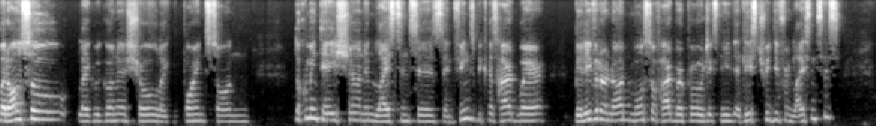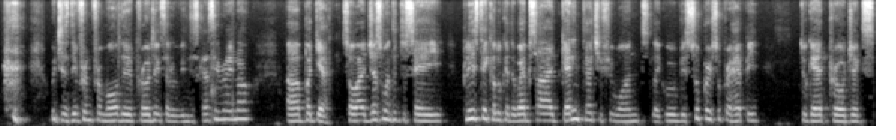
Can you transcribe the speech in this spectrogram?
But also like we're gonna show like points on documentation and licenses and things because hardware, believe it or not, most of hardware projects need at least three different licenses. which is different from all the projects that we've been discussing right now. Uh, but yeah, so I just wanted to say, please take a look at the website, get in touch if you want. Like we will be super, super happy to get projects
